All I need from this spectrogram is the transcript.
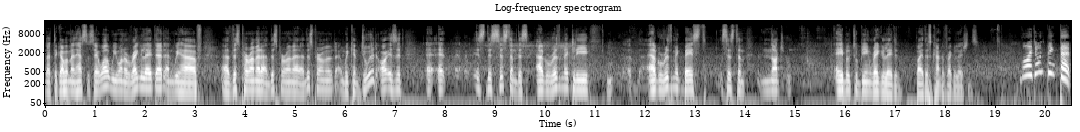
that the government has to say, well, we want to regulate that, and we have uh, this parameter and this parameter and this parameter, and we can do it, or is it uh, uh, is this system, this algorithmically uh, algorithmic based system, not able to being regulated by this kind of regulations? Well, I don't think that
